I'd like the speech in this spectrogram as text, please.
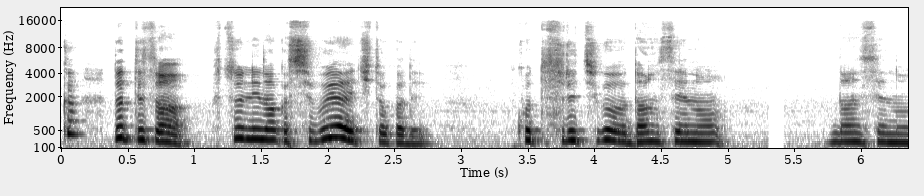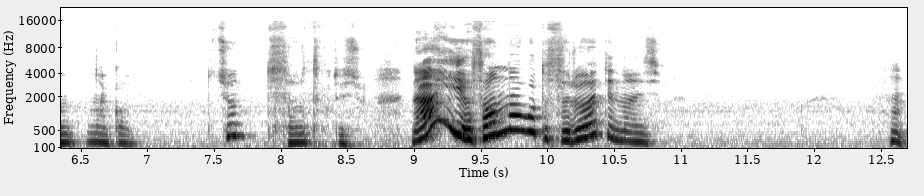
近だってさ普通になんか渋谷駅とかでこうやってすれ違う男性の男性のなんかちょっと触るってことでしょ？ないよ！そんなことするわけないじゃん。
